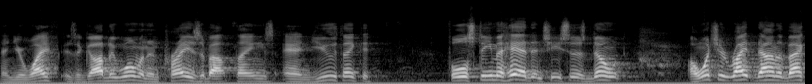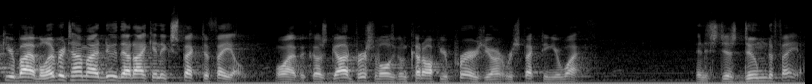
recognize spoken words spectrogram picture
and your wife is a godly woman and prays about things, and you think that full steam ahead and she says, Don't, I want you to write down in the back of your Bible, every time I do that, I can expect to fail. Why? Because God, first of all, is going to cut off your prayers. You aren't respecting your wife. And it's just doomed to fail.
